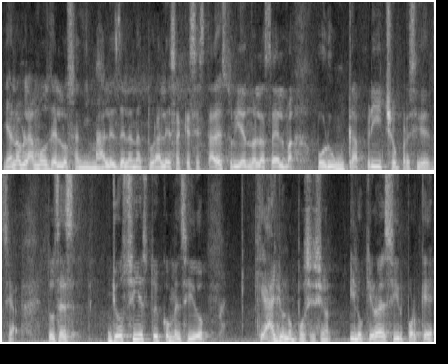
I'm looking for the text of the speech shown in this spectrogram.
ya no hablamos de los animales, de la naturaleza que se está destruyendo en la selva por un capricho presidencial. Entonces, yo sí estoy convencido que hay una oposición y lo quiero decir porque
